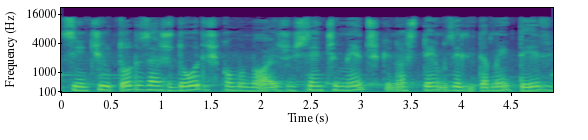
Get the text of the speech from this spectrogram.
sentiu todas as dores como nós, os sentimentos que nós temos, ele também teve.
